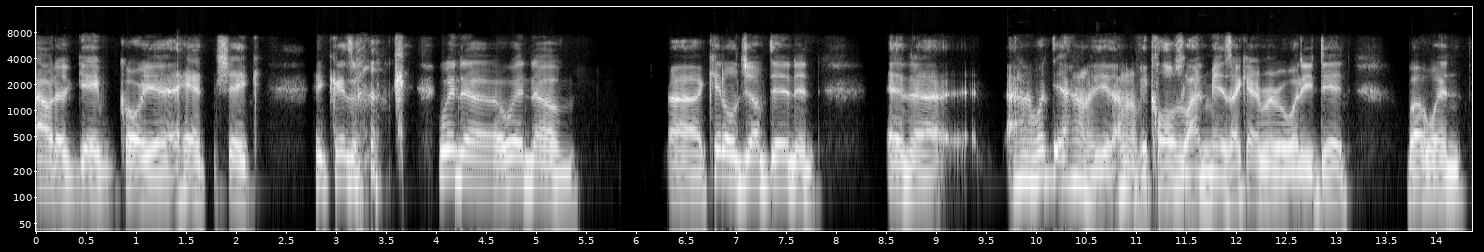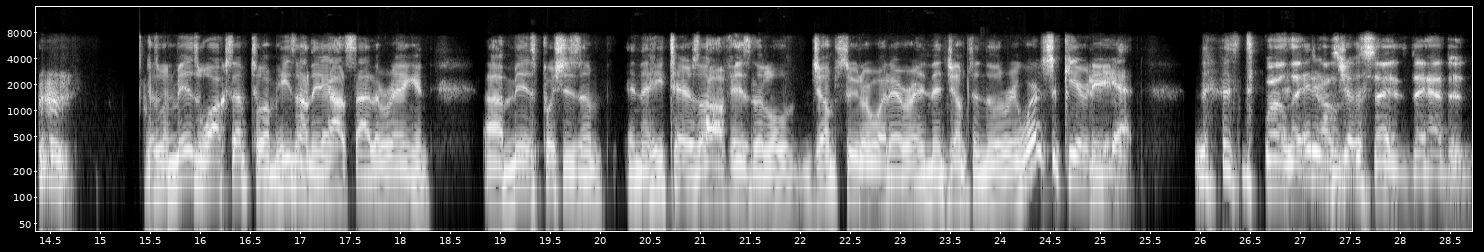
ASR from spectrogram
I would have gave Corey a handshake because when, uh, when, um, uh, Kittle jumped in and, and, uh, I don't know what the, I don't know I don't know if he clotheslined Miz. I can't remember what he did, but when because when Miz walks up to him, he's on the outside of the ring and uh, Miz pushes him, and then he tears off his little jumpsuit or whatever, and then jumps into the ring. Where's security at? well, they, they I was just saying they had to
